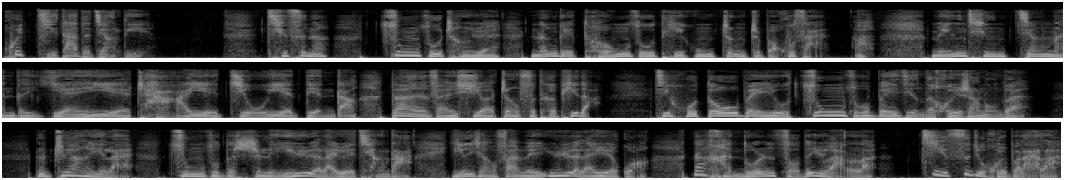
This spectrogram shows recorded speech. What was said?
会极大的降低。其次呢，宗族成员能给同族提供政治保护伞啊。明清江南的盐业、茶叶、酒业典当，但凡需要政府特批的，几乎都被有宗族背景的徽商垄断。那这样一来，宗族的势力越来越强大，影响范围越来越广。那很多人走得远了，祭祀就回不来了。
